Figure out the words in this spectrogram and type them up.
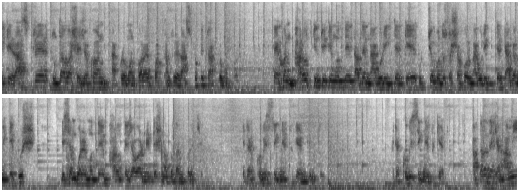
একটি রাষ্ট্রের দূতাবাসে যখন আক্রমণ করার পক্ষান্তরে রাষ্ট্রকৃত আক্রমণ করে তো এখন ভারত কিন্তু ইতিমধ্যে তাদের নাগরিকদেরকে, উচ্চপদস্থ সকল নাগরিকদেরকে আগামী একুশ ডিসেম্বরের মধ্যে ভারতে যাওয়ার নির্দেশনা প্রদান করেছে। এটা খুবই সিগনিফিকেন্ট কিন্তু। এটা খুবই সিগনিফিকেন্ট আপনারা দেখেন আমি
